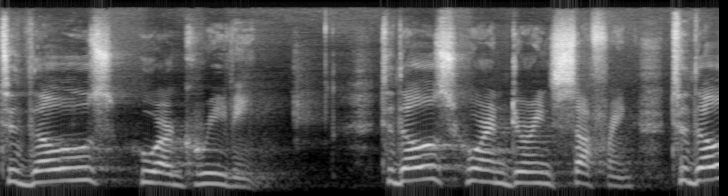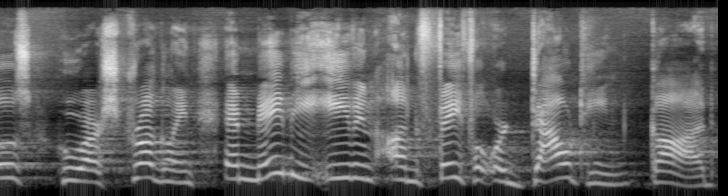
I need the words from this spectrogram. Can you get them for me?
to those who are grieving, to those who are enduring suffering, to those who are struggling and maybe even unfaithful or doubting God.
